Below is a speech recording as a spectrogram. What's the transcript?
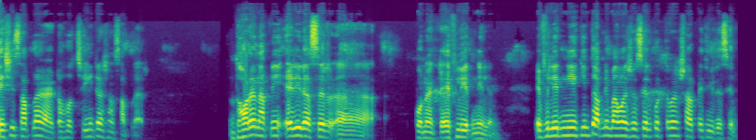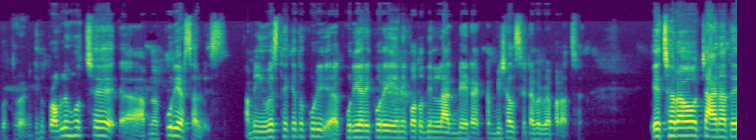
দেশি সাপ্লায়ার একটা হচ্ছে ইন্টারন্যাশনাল সাপ্লায়ার ধরেন আপনি এডিডাসের কোনো একটা এফিলিয়েট নিলেন। এফিলিয়েট নিয়ে কিন্তু আপনি বাংলাদেশে সেল করতে পারেন, সারা পৃথিবীতে সেল করতে পারেন। কিন্তু প্রবলেম হচ্ছে আপনার কুরিয়ার সার্ভিস আপনি ইউএস থেকে তো কুরিয়ারে করে এনে কতদিন লাগবে, এটা একটা বিশাল সেট ব্যাপার আছে। এছাড়াও চায়নাতে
